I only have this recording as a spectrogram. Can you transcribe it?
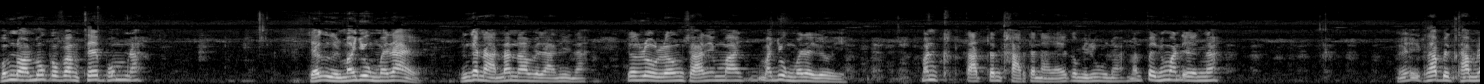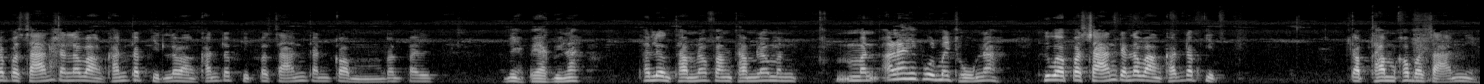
ผมนอนมุกกับฟังเทปผมนะจากอื่นมายุ่งไม่ได้ ถึงขนาดนั้นนะเวลานี้นะเรื่องโลกเรื่องสารนี่มามายุ่งไม่ได้เลย มันตัดกันขาดขนาดไหนก็ไม่รู้นะมันเป็นของมันเองนะถ้าเป็นธรรมแล้วประสานกันระหว่างขันกับจิตระหว่างขันกับจิตประสานกันกล่อมกันไปนี่แปลกอยู่นะ ถ้าเรื่องทำแล้วฟังทำแล้วมัน มันอะไรให้พูดไม่ถูกนะคือว่าประสานกันระหว่างขันกับจิต กับธรรมเข้าประสานเนี่ย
